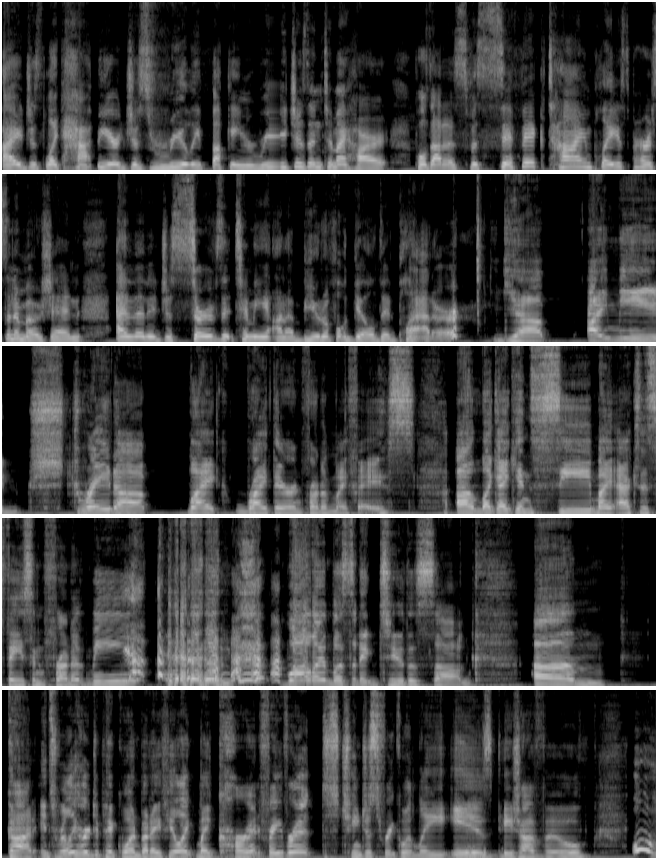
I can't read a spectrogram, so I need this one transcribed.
I just like happier just really fucking reaches into my heart, pulls out a specific time, place, person, emotion, and then it just serves it to me on a beautiful gilded platter. Yep. I mean, straight up, like right there in front of my face. Um, like I can see my ex's face in front of me while I'm listening to the song. Um, God, it's really hard to pick one, but I feel like my current favorite this changes frequently is mm. Deja Vu.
